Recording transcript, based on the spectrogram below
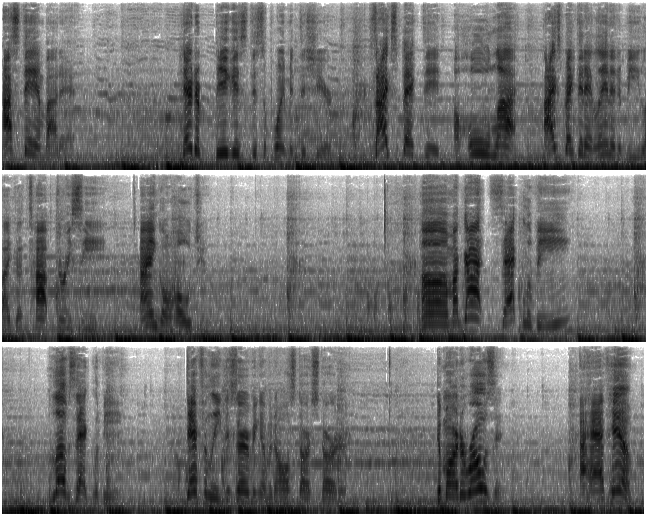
I stand by that. They're the biggest disappointment this year. Because I expected a whole lot. I expected Atlanta to be like a top three seed. I ain't gonna hold you. Um, I got Zach LaVine. Love Zach LaVine. Definitely deserving of an all-star starter. DeMar DeRozan. I have him.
